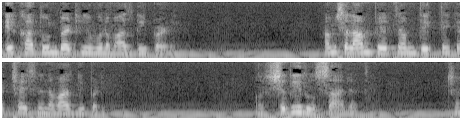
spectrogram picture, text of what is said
ایک خاتون بیٹھی ہے، وہ نماز نہیں پڑھ رہی۔ ہم سلام پھیرتے ہم دیکھتے ہیں کہ اچھا اس نے نماز نہیں پڑھی۔ اور شدید غصہ آ جاتا ہے۔ اچھا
